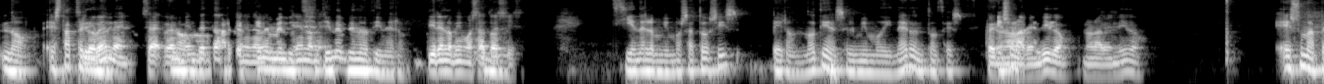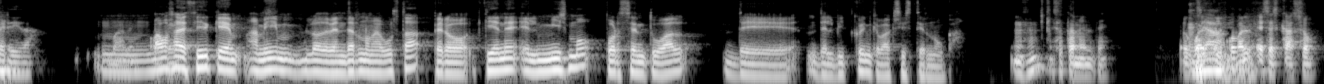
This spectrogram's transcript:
No, está perdiendo. lo venden. O sea, realmente tienen, menos, dinero. Tienen los mismos satosis. Tienen los mismos satosis, pero no tienes el mismo dinero, entonces. Pero no lo ha vendido, no lo ha vendido. Es una pérdida. Mm, vamos a decir que a mí lo de vender no me gusta, pero tiene el mismo porcentual de, del Bitcoin que va a existir nunca. exactamente. el cual es escaso.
